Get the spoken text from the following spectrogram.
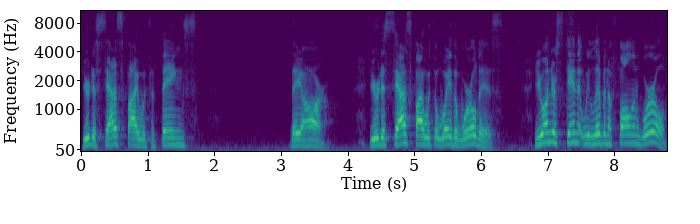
You're dissatisfied with the things they are. You're dissatisfied with the way the world is. You understand that we live in a fallen world.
